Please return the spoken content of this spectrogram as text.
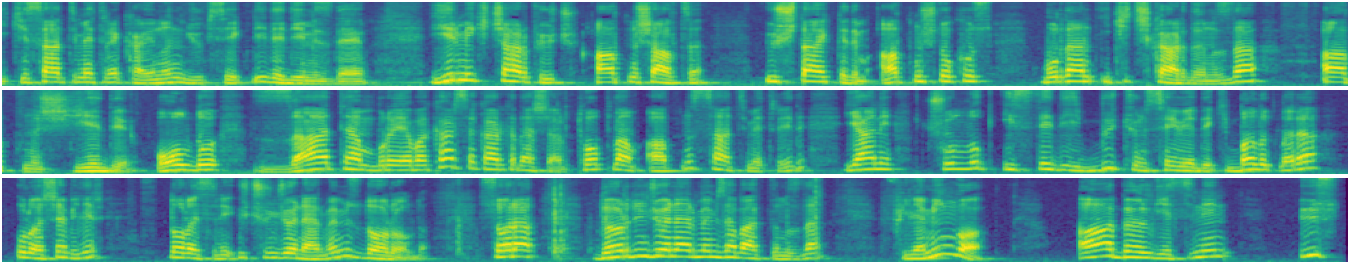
2 santimetre kayanın yüksekliği dediğimizde 22 çarpı 3 66. 3 daha ekledim 69. Buradan 2 çıkardığınızda 67 oldu. Zaten buraya bakarsak arkadaşlar toplam 60 santimetreydi. Yani çulluk istediği bütün seviyedeki balıklara ulaşabilir. Dolayısıyla üçüncü önermemiz doğru oldu. Sonra dördüncü önermemize baktığımızda flamingo A bölgesinin üst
